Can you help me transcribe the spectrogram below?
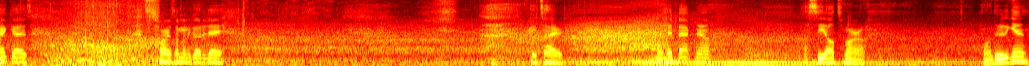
All right, guys. That's as far as I'm gonna go today. Pretty tired. I'm gonna head back now. I'll see y'all tomorrow. And we'll do it again.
